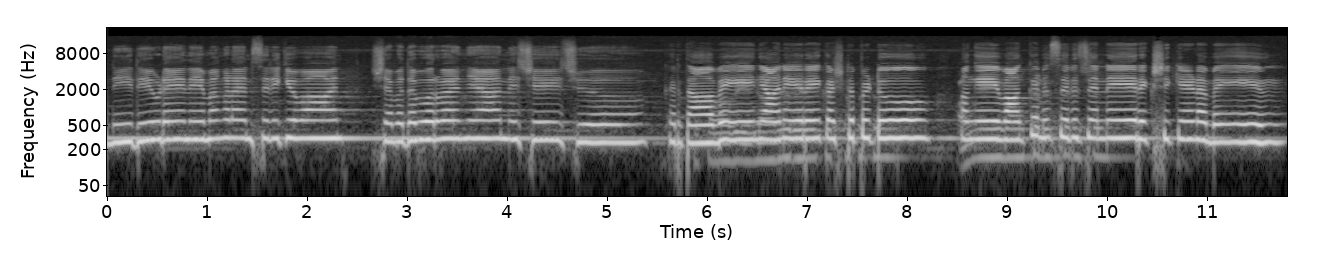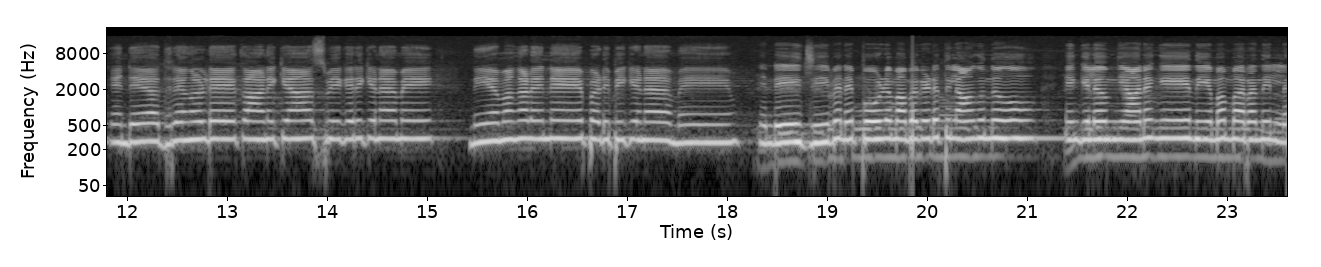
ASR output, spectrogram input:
നീതിയുടെ നിയമങ്ങൾ അനുസരിക്കുവാൻ ശബദപൂർവം ഞാൻ നിശ്ചയിച്ചു. കർത്താവെ ഞാനേറെ കഷ്ടപ്പെട്ടു. അങ്ങേ വാക്കനുസരിച്ച് എന്നെ രക്ഷിക്കണമേ. എന്റെ അധരങ്ങളുടെ കാണിക്ക സ്വീകരിക്കണമേ. നിയമങ്ങൾ എന്നെ പഠിപ്പിക്കണമേ. എന്റെ ജീവൻ എപ്പോഴും അപകടത്തിലാകുന്നു. എങ്കിലും ഞാൻ അങ്ങേ നിയമം മറന്നില്ല.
